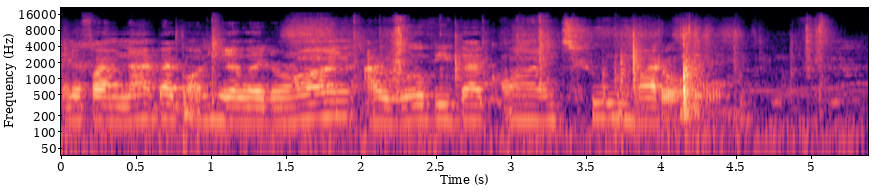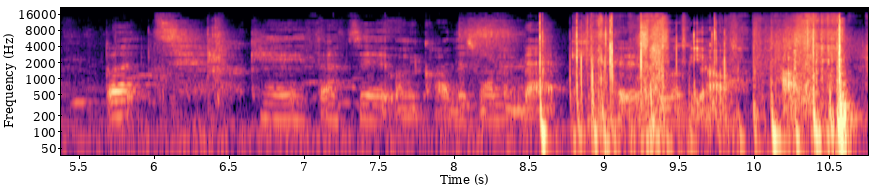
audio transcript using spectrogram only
And if I'm not back on here later on, I will be back on tomorrow. But, okay, that's it. Let me call this woman back. I love y'all.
